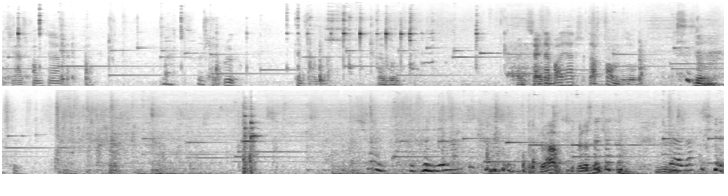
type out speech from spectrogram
Als erstes kommt der Macht's frisch. Glück. Kennst du nicht. Also, wenn Zelt dabei hat, darf kommen. So. Schön. Die von dir machen? Ja, ich will das nicht. Ja, sag ich mir.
